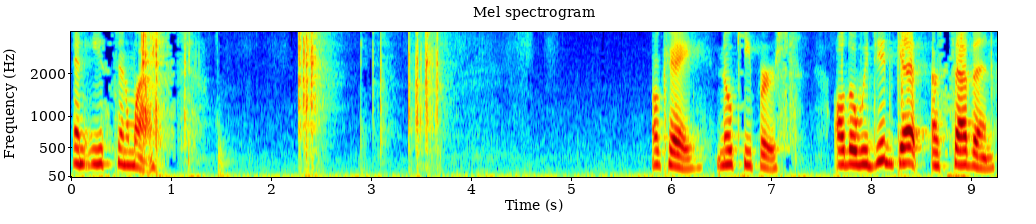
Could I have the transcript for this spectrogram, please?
and east and west. Okay, no keepers. Although we did get a seven,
